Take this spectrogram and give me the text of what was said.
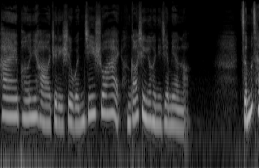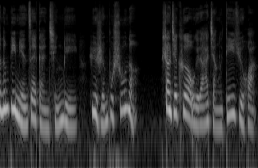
嗨，朋友你好，这里是文姬说爱，很高兴又和你见面了。怎么才能避免在感情里遇人不淑呢？上节课我给大家讲了第一句话，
